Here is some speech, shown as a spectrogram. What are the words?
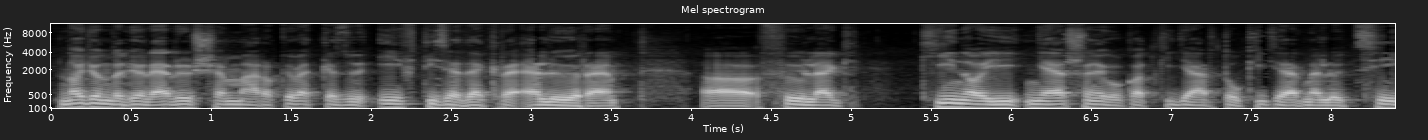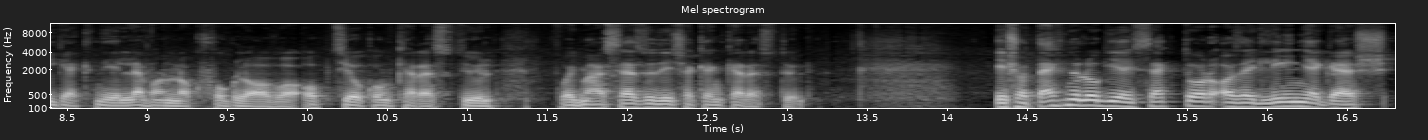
nagyon-nagyon erősen már a következő évtizedekre előre, főleg kínai nyersanyagokat kigyártó, kitermelő cégeknél le vannak foglalva opciókon keresztül, vagy más szerződéseken keresztül. És a technológiai szektor az egy lényeges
